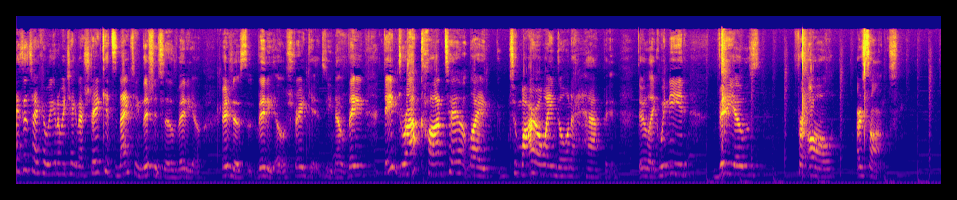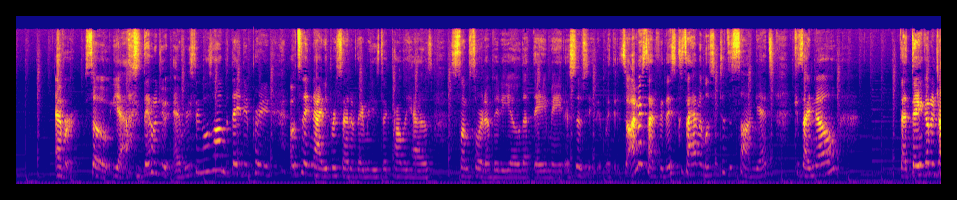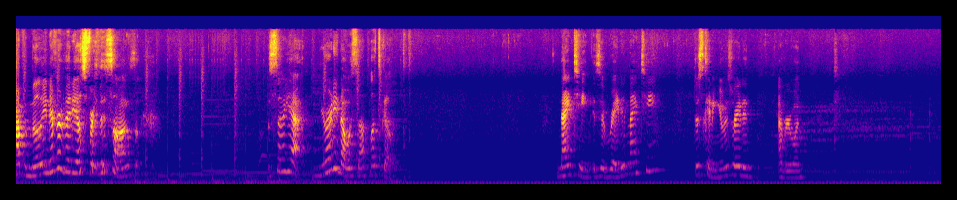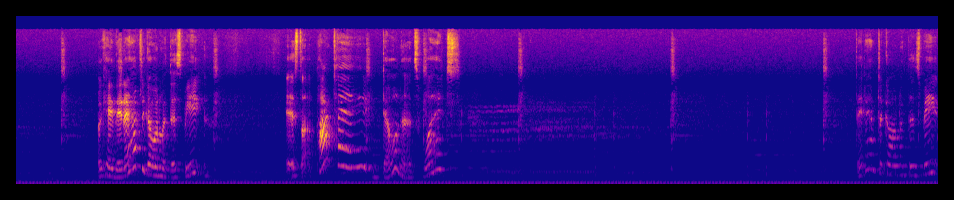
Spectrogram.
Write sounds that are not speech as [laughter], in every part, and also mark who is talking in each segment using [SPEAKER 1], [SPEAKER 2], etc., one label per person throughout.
[SPEAKER 1] guys, it's Erika. We're gonna be checking out Stray Kids 19. This is just video. It's just video. Stray Kids. You know, they they drop content like tomorrow ain't gonna happen. They're like, we need videos for all our songs ever. So yeah, [laughs] they don't do every single song, but they do pretty. I would say ninety percent of their music probably has some sort of video that they made associated with it. So I'm excited for this because I haven't listened to the song yet because I know that they're gonna drop a million different videos for the songs. So yeah, you already know what's up. Let's go. 19. Is it rated 19? Just kidding. It was rated everyone. Okay, they didn't have to go in with this beat. It's the party donuts. What? They didn't have to go in with this beat.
